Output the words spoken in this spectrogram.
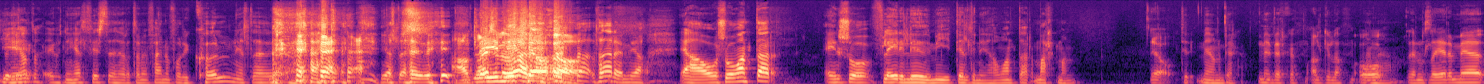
ég held fyrst að það er að tala um Final Four í Köln ég held að ég held að hefði þar, en já. Já og svo vantar eins og fleiri liðum í deildinni þá vantar Markmann Já, til, með honum Bjarka. Með verka, algjörlega. Og Þannig að- þeir náttúrulega eru með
